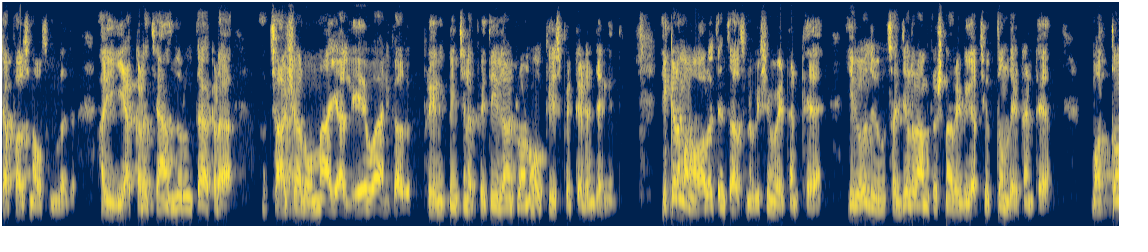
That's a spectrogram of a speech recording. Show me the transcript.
చెప్పాల్సిన అవసరం లేదు. అది ఎక్కడ ఛాన్స్ దొరికితే అక్కడ సాక్ష్యాలు ఉన్నాయా లేవా అని కాదు. ప్రయత్నించిన ప్రతి దాంట్లోనూ ఒక కేసు పెట్టడం జరిగింది. ఇక్కడ మనం ఆలోచించాల్సిన విషయం ఏంటంటే ఈరోజు సజ్జల రామకృష్ణారెడ్డి గారు చెప్తుంది ఏంటంటే మొత్తం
